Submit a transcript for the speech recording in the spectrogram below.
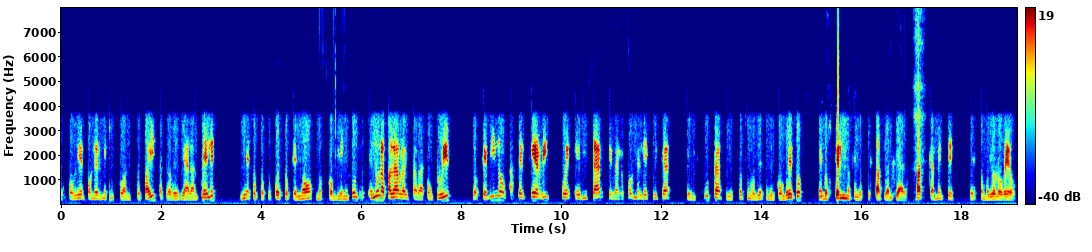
que podría poner México a nuestro país a través de aranceles y eso por supuesto que no nos conviene. Entonces, en una palabra y para concluir, lo que vino a hacer Kerry fue evitar que la reforma eléctrica se discuta en los próximos días en el Congreso en los términos en los que está planteada. Básicamente es como yo lo veo.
